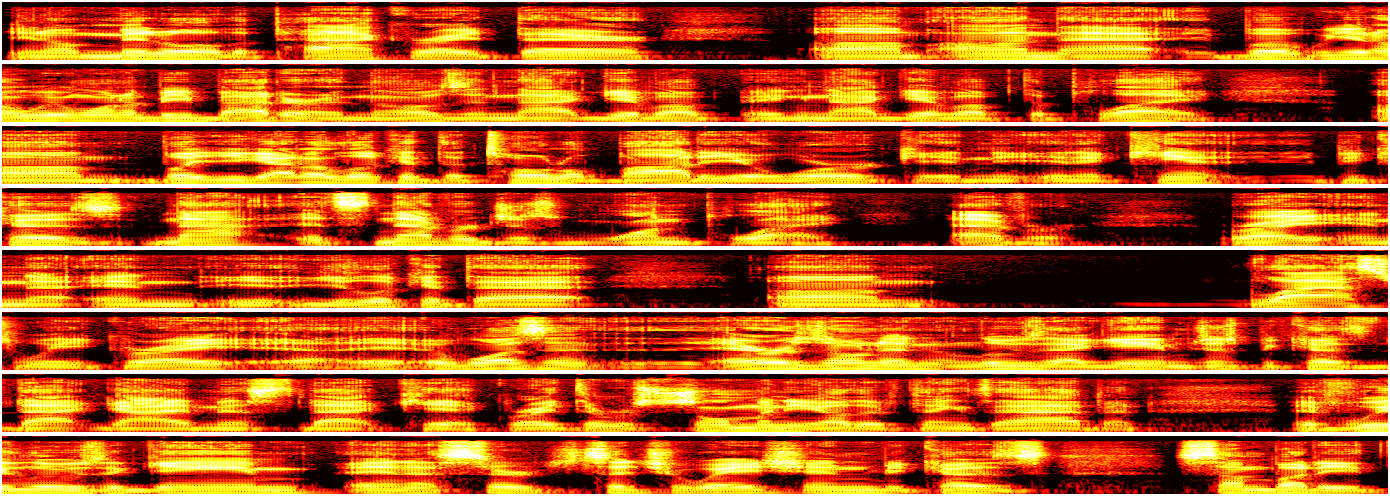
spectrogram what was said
you know, middle of the pack right there um, on that. But you know, we want to be better in those and not give up and not give up the play. Um, but you got to look at the total body of work, and, and it can't because not it's never just one play ever, right? And and you look at that. Um, last week, right? Uh, it wasn't Arizona didn't lose that game just because that guy missed that kick, right? There were so many other things that happened. If we lose a game in a certain situation because somebody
